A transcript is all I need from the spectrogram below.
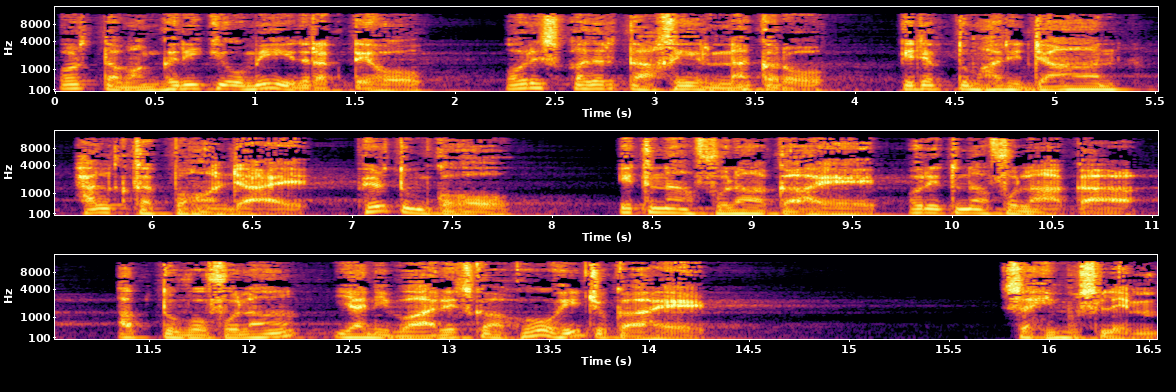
اور تونگری کی امید رکھتے ہو۔ اور اس قدر تاخیر نہ کرو کہ جب تمہاری جان حلق تک پہنچ جائے، پھر تم کہو، اتنا فلاں کا ہے اور اتنا فلاں کا۔ اب تو وہ فلاں یعنی وارث کا ہو ہی چکا ہے۔ صحیح مسلم،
